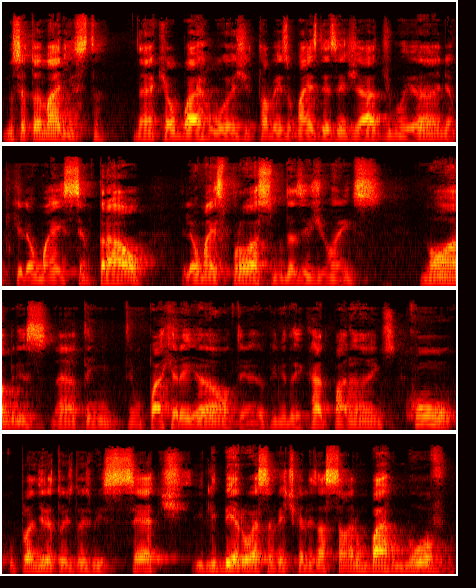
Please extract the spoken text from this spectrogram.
no setor marista, né, que é o bairro hoje talvez o mais desejado de Goiânia, porque ele é o mais central, ele é o mais próximo das regiões nobres, né? tem, tem o Parque Areião, tem a Avenida Ricardo Paranhos. Com o plano diretor de 2007 e liberou essa verticalização, era um bairro novo,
